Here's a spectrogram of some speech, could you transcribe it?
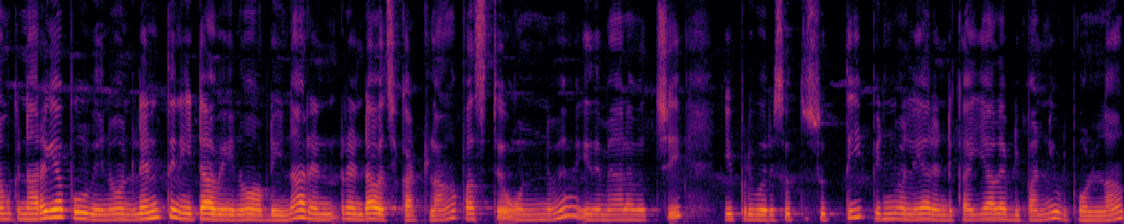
நமக்கு நிறையா பூ வேணும். லென்த்து நீட்டாக வேணும் அப்படின்னா ரெண்டு ரெண்டாக வச்சு கட்டலாம். ஃபஸ்ட்டு ஒன்று இது மேலே வச்சு இப்படி ஒரு சுற்றி சுற்றி பின் வழியாக ரெண்டு கையால் இப்படி பண்ணி இப்படி போடலாம்.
